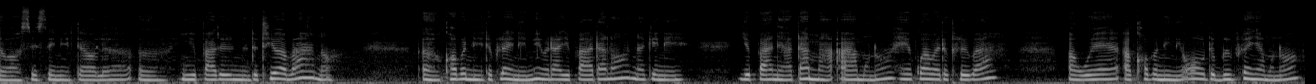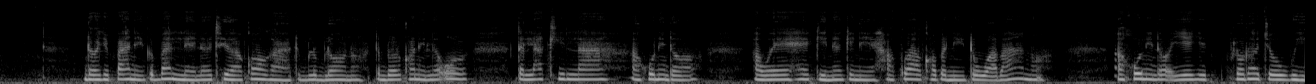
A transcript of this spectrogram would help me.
ဒေါ်စစ်စနေတော်လအယပါရနတတိယဘာနော်အခေါပနီတဖလက်နေမြေဝဒယပါတာလောနကိနေယပါနေအတမအားမနော်ဟဲကွာဝဲတခလူပါအဝဲအခေါပနီနေအိုဒဘလဖလက်ရမနော်ဒေါ်ယပါနေကပတ်လေလထီကောကဒဘလဘလနော်ဒဘလခနီလေအိုတလခီလာအခုနေတော့ အဝဲဟဲကီနကိနေဟာကွာခေါပနီတော့ဝပါနော်အခုနေတော့ရေးရပလောတော့ကျိုးဝီ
